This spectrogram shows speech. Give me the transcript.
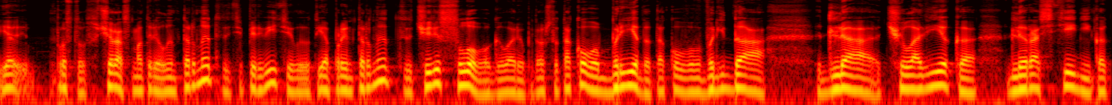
я просто вчера смотрел интернет, и теперь, видите, вот я про интернет через слово говорю, потому что такого бреда, такого вреда для человека, для растений, как,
